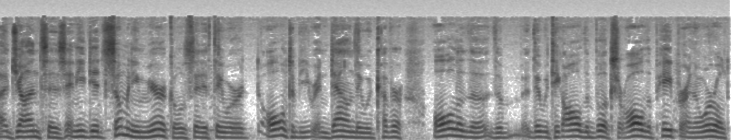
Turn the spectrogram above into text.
uh, John says, and he did so many miracles that if they were all to be written down, they would cover all of the, the they would take all the books or all the paper in the world,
